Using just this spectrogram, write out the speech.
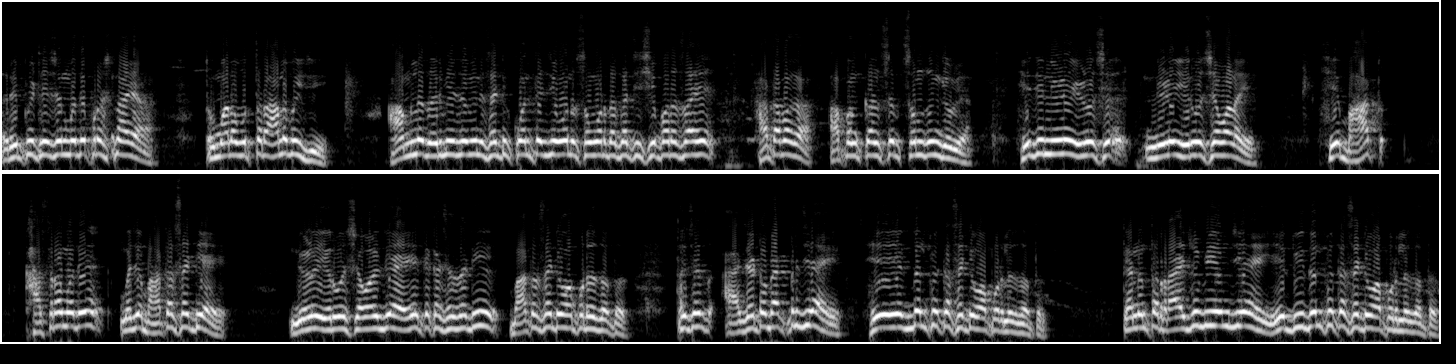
रिपिटेशनमध्ये प्रश्न आहे हा. तुम्हाला उत्तर आलं पाहिजे. आम्लधर्मी जमिनीसाठी कोणत्या जीवनसंवर्धकाची शिफारस आहे? आता बघा आपण कन्सेप्ट समजून घेऊया. हे जे निळे हिरव शे निळे हिरवं शेवाळ आहे हे भात खासरामध्ये म्हणजे भातासाठी आहे. निळं हिरवं शेवाळ जे आहे ते कशासाठी? भातासाठी वापरलं जातं. तसेच ॲझॅटोबॅक्टर जे आहे हे एकदल पिकासाठी वापरलं जातं. त्यानंतर रायझोबियम जे आहे हे द्विदल पिकासाठी वापरलं जातं.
